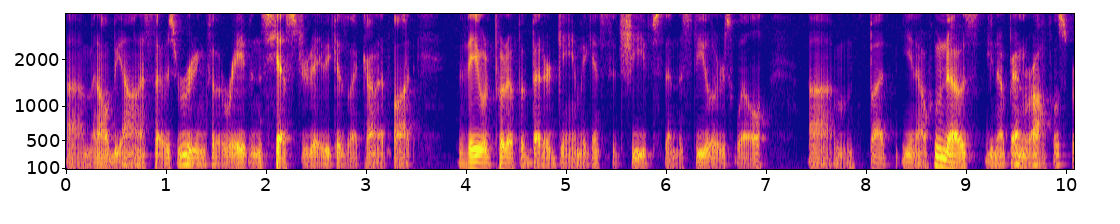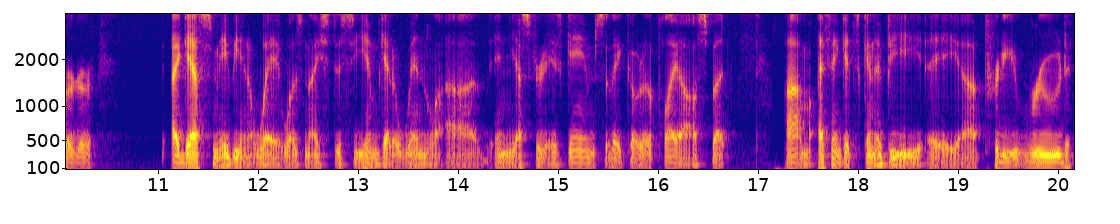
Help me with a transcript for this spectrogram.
Um, and I'll be honest, I was rooting for the Ravens yesterday because I kind of thought they would put up a better game against the Chiefs than the Steelers will. Um, but you know, who knows? You know, Ben Roethlisberger I guess maybe in a way it was nice to see him get a win uh, in yesterday's game, so they go to the playoffs. But um, I think it's going to be a uh, pretty rude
